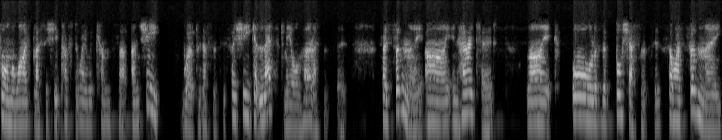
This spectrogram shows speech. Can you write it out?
former wife, bless her, she passed away with cancer, and she worked with essences. So she get, left me all her essences. So suddenly I inherited like all of the bush essences. So I suddenly,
